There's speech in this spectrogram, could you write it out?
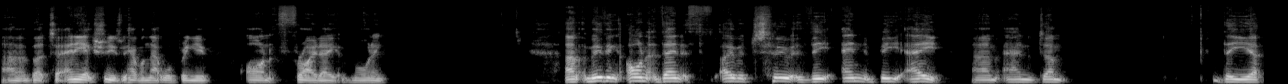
but any extra news we have on that, we'll bring you on Friday morning. Um, moving on then th- over to the NBA. Um, and um, the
